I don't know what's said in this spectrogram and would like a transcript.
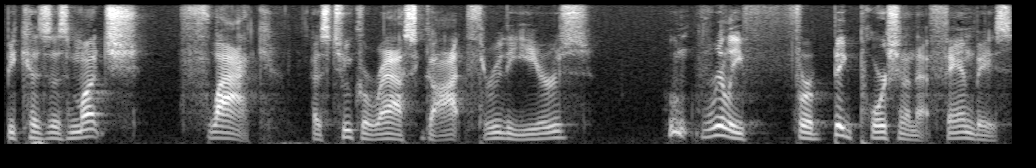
Because as much flack as Tuukka Rask got through the years, who really, for a big portion of that fan base,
